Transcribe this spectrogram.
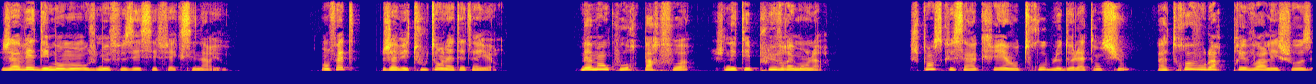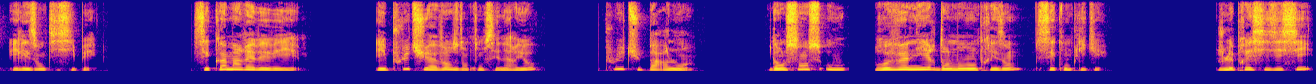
j'avais des moments où je me faisais ces fake scénarios. En fait, j'avais tout le temps la tête ailleurs. Même en cours, parfois, je n'étais plus vraiment là. Je pense que ça a créé un trouble de l'attention, à trop vouloir prévoir les choses et les anticiper. C'est comme un rêve éveillé. Et plus tu avances dans ton scénario, plus tu pars loin. Dans le sens où revenir dans le moment présent, c'est compliqué. Je le précise ici,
